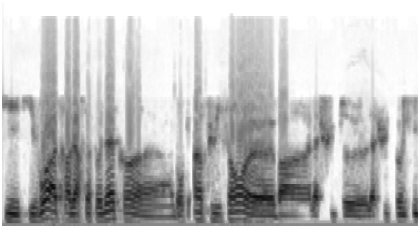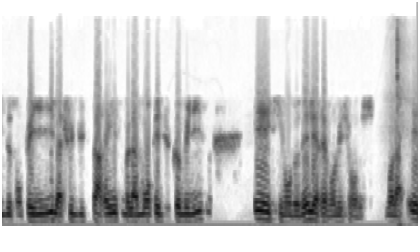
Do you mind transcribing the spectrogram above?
qui, qui voit à travers sa fenêtre, hein, donc impuissant, euh, ben, la chute euh, la chute politique de son pays, la chute du tsarisme, la montée du communisme, et qui vont donner les révolutions russes. Voilà. Et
